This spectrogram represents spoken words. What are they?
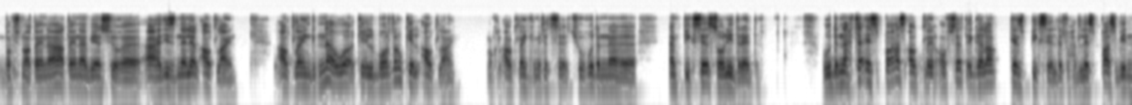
donc شنو عطيناها عطينا bien sûr آه هادي زدنا ليها ال outline. ال outline قلنا هو كاين ال border وكاين ال outline. donc ال outline كما تشوفوا درناه un pixel solid red ودرنا حتى espace outline offset égal à 15 بيكسل درت واحد l'espace بين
